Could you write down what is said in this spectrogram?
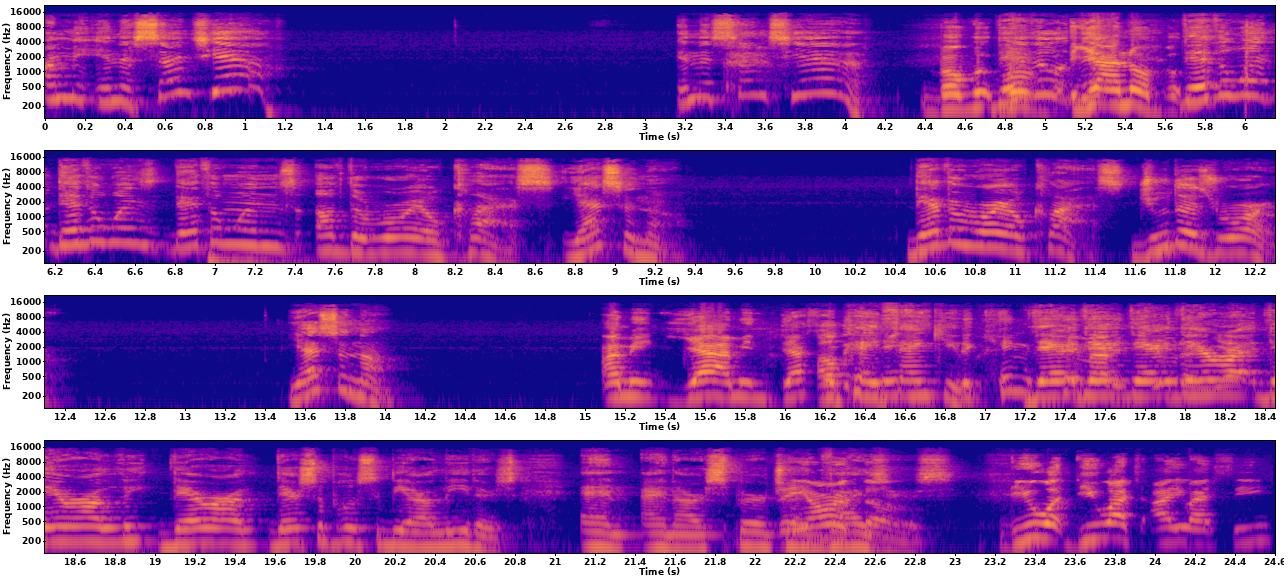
I mean, in a sense, yeah. In a sense, yeah. But, we, They're but- the, yeah, I they're- know. But, They're the one. They're the ones. They're the ones of the royal class. Yes or no? They're the royal class. Judah is royal. Yes or no? I mean, yeah, I mean that's Okay, kings- thank you. The kings there, came there, out of there, Judah, there yeah. are, there are, le- there are, they're supposed to be our leaders and and our spiritual They are advisors. Do you do you watch IUIC?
